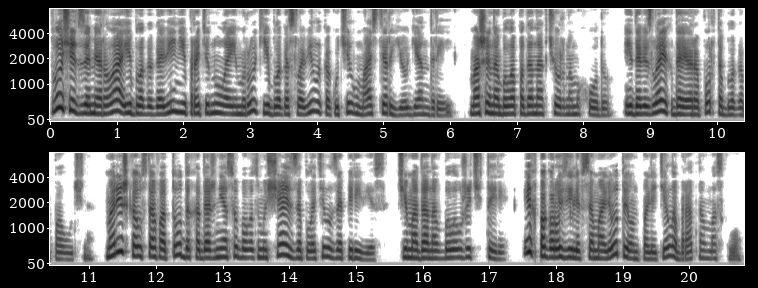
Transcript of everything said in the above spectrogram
Площадь замерла и благоговение протянула им руки и благословила, как учил мастер йоги Андрей. Машина была подана к черному ходу и довезла их до аэропорта благополучно. Маришка, устав от отдыха, даже не особо возмущаясь, заплатила за перевес. Чемоданов было уже четыре. Их погрузили в самолет, и он полетел обратно в Москву.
